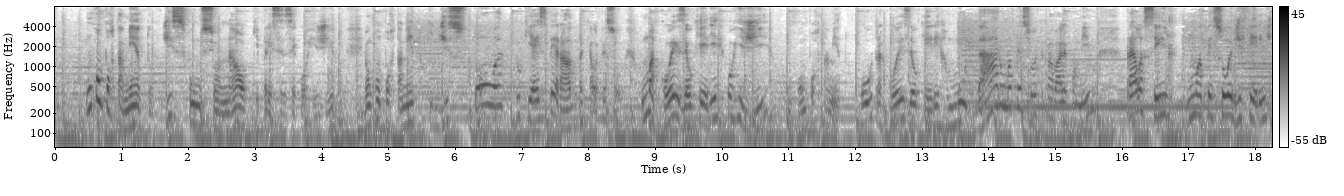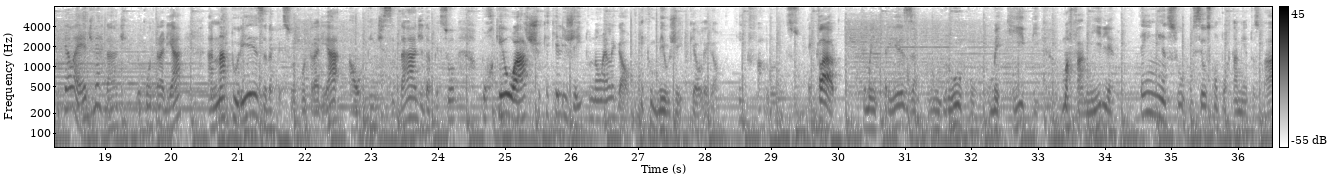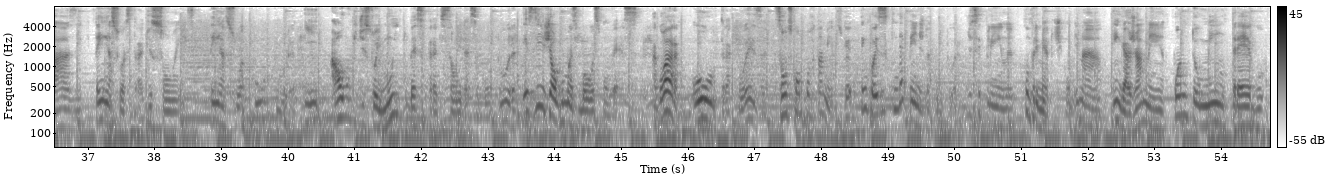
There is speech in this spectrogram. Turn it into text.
um comportamento disfuncional que precisa ser corrigido é um comportamento que destoa do que é esperado daquela pessoa. Uma coisa é eu querer corrigir um comportamento, outra coisa é eu querer mudar uma pessoa que trabalha comigo para ela ser uma pessoa diferente do que ela é de verdade. Eu contrariar a natureza da pessoa, contrariar a autenticidade da pessoa, porque eu acho que aquele jeito não é legal. Por que, que o meu jeito que é o legal? Quem falou isso? É claro que uma empresa, um grupo, uma equipe, uma família tem os seus comportamentos base, tem as suas tradições, tem a sua cultura. E algo que distoe muito dessa tradição e dessa cultura exige algumas boas conversas. Agora, outra coisa são os comportamentos. Tem coisas que independem da cultura. Disciplina, cumprimento de combinado, engajamento, quanto eu me entrego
